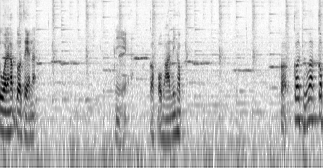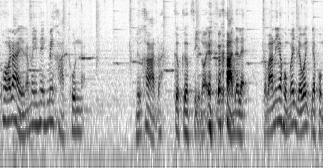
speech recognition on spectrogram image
ตัวนะครับ ตัวแสนอะนี่ก็ประมาณนี้ครับ ก็ก็ถือว่าก็พอได้อยู่นะไม่ไม่ไม่ขาดทุนอะหรือขาดวะเกือบเกือบสี่ร้อยก็ขาดนั่นแหละประมาณนี้ครับผมไว้เดี๋ยวไว้เดี๋ยวผม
